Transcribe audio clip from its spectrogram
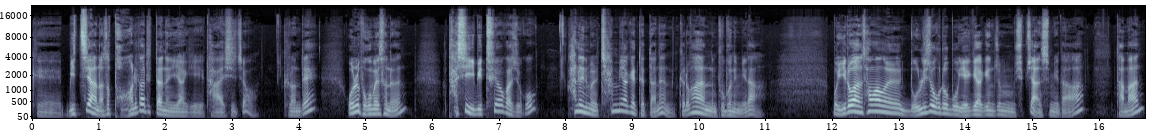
그 믿지 않아서 벙어리가 됐다는 이야기 다 아시죠? 그런데 오늘 복음에서는 다시 입이 트여가지고 하느님을 찬미하게 됐다는 그러한 부분입니다. 뭐 이러한 상황을 논리적으로 뭐 얘기하기는 좀 쉽지 않습니다. 다만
